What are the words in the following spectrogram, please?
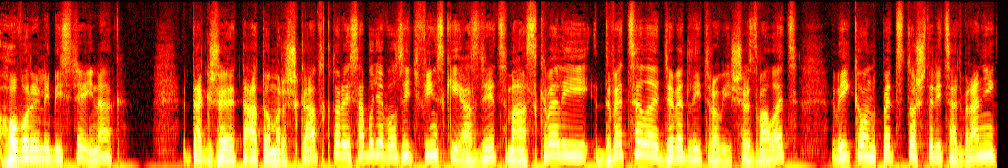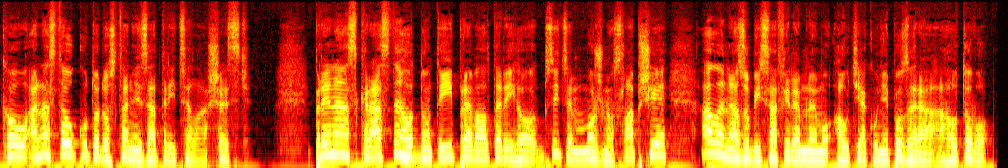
Hovorili by ste inak? Takže táto mrška, v ktorej sa bude voziť fínsky jazdec, má skvelý 2,9 litrový šesťvalec, výkon 540 vraníkov a na stovku to dostane za 3,6. Pre nás krásne hodnoty, pre Valteriho síce možno slabšie, ale na zuby sa firemnému autiaku nepozerá a hotovo.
